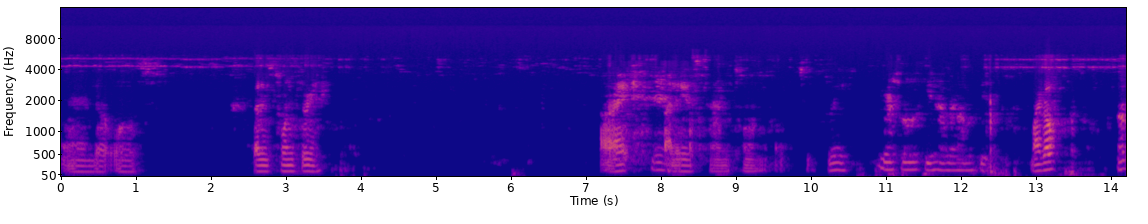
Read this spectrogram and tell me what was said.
And that was, that is 23. Alright, Yeah. that is 10, 20, 2, 3. Where souls do you have that on the field? Michael go?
